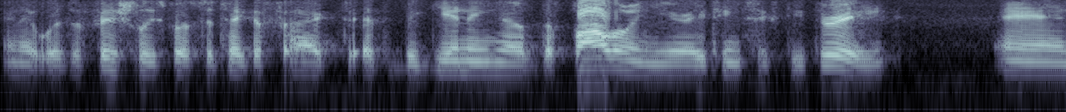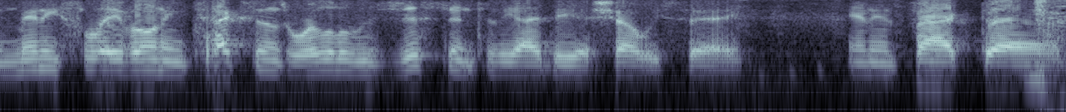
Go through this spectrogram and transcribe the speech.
and it was officially supposed to take effect at the beginning of the following year, 1863. And many slave owning Texans were a little resistant to the idea, shall we say. And in fact, uh,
